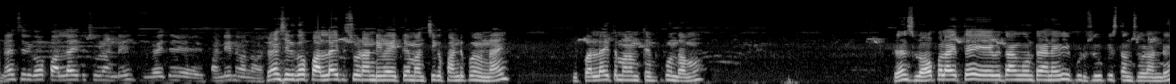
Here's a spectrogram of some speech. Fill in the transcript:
ఫ్రెండ్స్ ఇదిగో పళ్ళు అయితే చూడండి ఇవైతే పండిన ఫ్రెండ్స్ ఇదిగో పళ్ళు అయితే చూడండి ఇవైతే మంచిగా పండిపోయి ఉన్నాయి. ఈ పళ్ళు అయితే మనం తెంపుకుందాము. ఫ్రెండ్స్ లోపల అయితే ఏ విధంగా ఉంటాయనేవి ఇప్పుడు చూపిస్తాం చూడండి.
